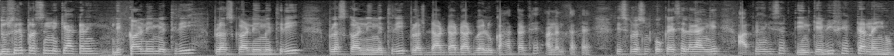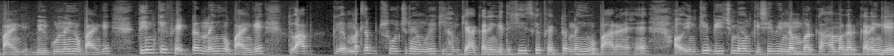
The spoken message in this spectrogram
दूसरे प्रश्न में क्या करेंगे? देख करनी में थ्री प्लस करनी में थ्री प्लस करनी में three plus dot dot dot value कहाँ तक है? अनंत तक है। तो इस प्रश्न को कैसे लगाएँगे? आप कहेंगे, सर, तीन के भी फैक्टर नहीं हो पाएँगे। बिल्कुल नहीं हो पाएँगे। तीन के फैक्टर नहीं हो पाएँगे तो आप मतलब सोच रहे होंगे कि हम क्या करेंगे। देखिए, इसके फैक्टर नहीं हो पा रहे हैं और इनके बीच में हम किसी भी नंबर का हम अगर करेंगे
